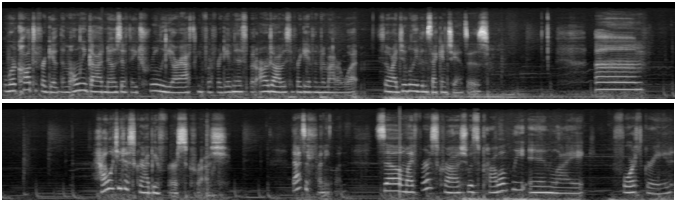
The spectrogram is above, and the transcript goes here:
we're called to forgive them. Only God knows if they truly are asking for forgiveness, but our job is to forgive them no matter what. So I do believe in second chances. Um, how would you describe your first crush? That's a funny one. So, my first crush was probably in like fourth grade.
